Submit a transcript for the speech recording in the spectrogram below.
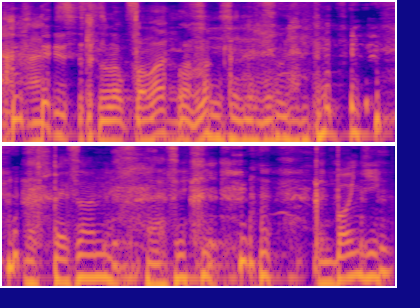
Ajá. Y se les va para abajo, ¿no? Sí, se les reblandece los pezones, así. El bonji.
